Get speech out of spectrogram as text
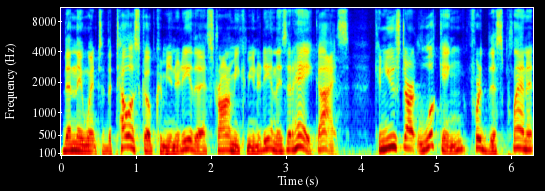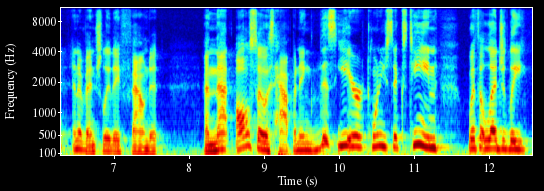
Then they went to the telescope community, the astronomy community, and they said, hey, guys, can you start looking for this planet? And eventually they found it. And that also is happening this year, 2016, with allegedly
